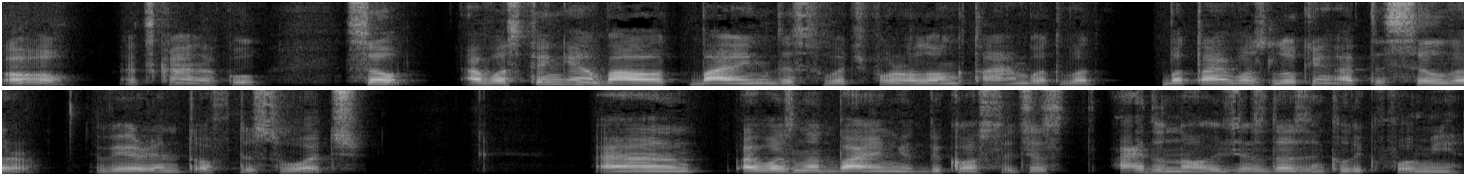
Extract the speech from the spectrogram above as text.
oh, that's kind of cool. So I was thinking about buying this watch for a long time, but but but I was looking at the silver variant of this watch, and I was not buying it because it just I don't know it just doesn't click for me.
